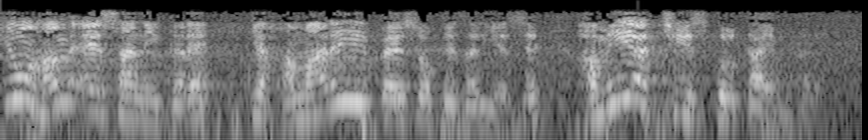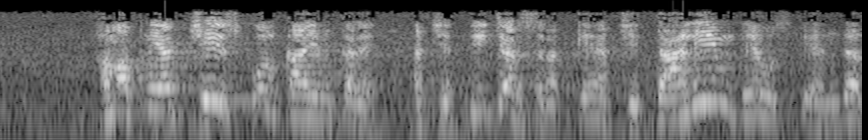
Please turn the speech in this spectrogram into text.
کیوں ہم ایسا نہیں کریں کہ ہمارے ہی پیسوں کے ذریعے سے ہم ہی اچھی اسکول قائم کریں؟ ہم اپنی اچھی اسکول قائم کریں، اچھے ٹیچرس رکھیں، اچھی تعلیم دیں اس کے اندر،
